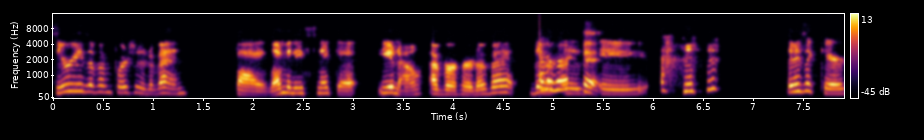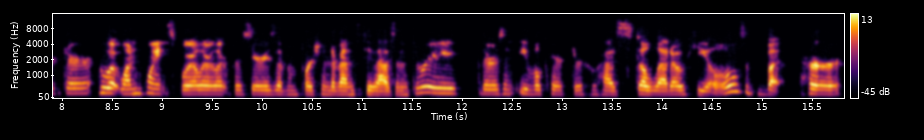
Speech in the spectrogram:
series of unfortunate events by Lemony Snicket, you know, ever heard of it? There heard is of a there's a character who at one point, spoiler alert for a series of unfortunate events 2003, there's an evil character who has stiletto heels, but her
